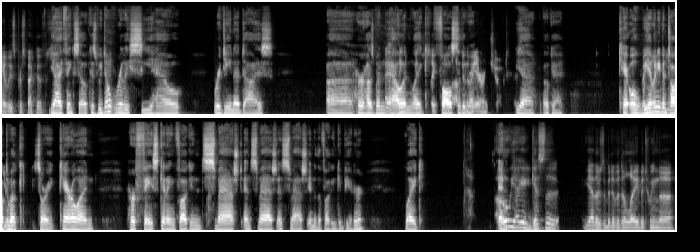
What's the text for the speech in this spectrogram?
Haley's perspective. Yeah, I think so because we don't really see how Radina dies. Uh, her husband I- Alan like, like, falls to the ground. Yeah. Okay. Car- oh, we haven't like, even talked were- about. Sorry, Caroline. Her face getting fucking smashed and smashed and smashed into the fucking computer, like and- oh yeah, I guess the yeah. There's a bit of a delay between the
